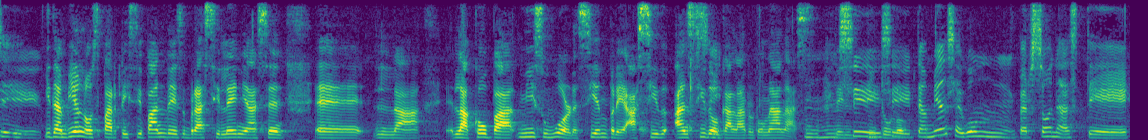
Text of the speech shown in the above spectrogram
Y también los participantes brasileñas en eh, la, la, Copa Miss World siempre ha sido, han sido galardonadas del título. Sí, también según personas de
